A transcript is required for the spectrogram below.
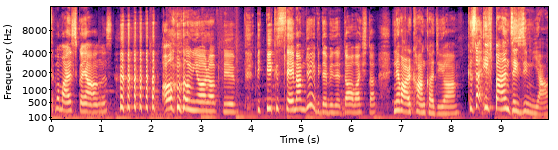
tamam aşko yalnız. Allah'ım ya Rabbim. Pik bir kız sevmem diyor ya bir de bir de daha başta. Ne var kanka diyor. Kıza ilk ben dezim ya.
